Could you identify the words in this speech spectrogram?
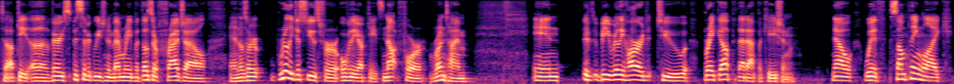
to update a very specific region of memory, but those are fragile and those are really just used for over the air updates, not for runtime. And it would be really hard to break up that application. Now, with something like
